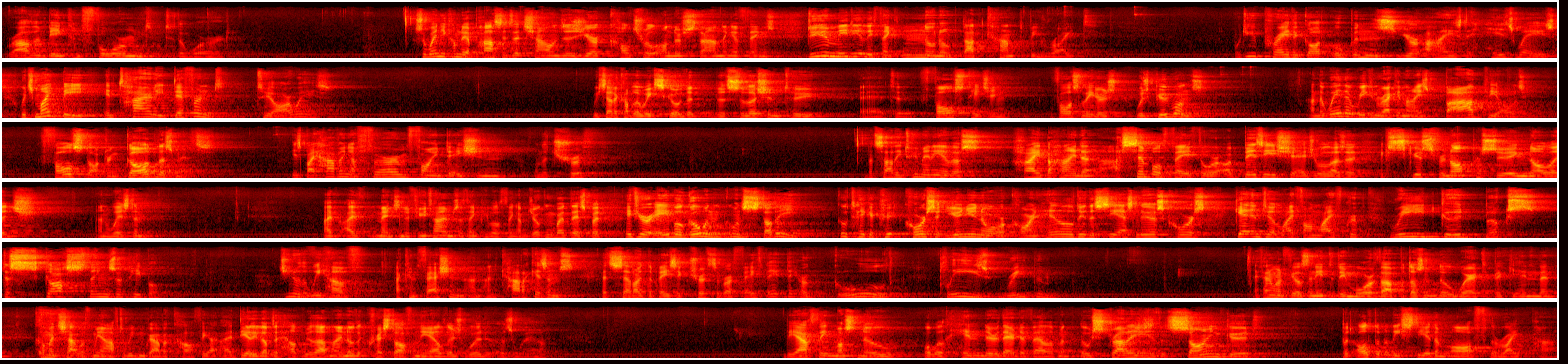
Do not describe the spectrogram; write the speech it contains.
rather than being conformed to the Word. So when you come to a passage that challenges your cultural understanding of things, do you immediately think, no, no, that can't be right? Or do you pray that God opens your eyes to His ways, which might be entirely different to our ways? We said a couple of weeks ago that the solution to, uh, to false teaching, false leaders, was good ones. And the way that we can recognize bad theology, false doctrine, godless myths, is by having a firm foundation on the truth. But sadly, too many of us hide behind a, a simple faith or a busy schedule as an excuse for not pursuing knowledge and wisdom. I've, I've mentioned a few times, I think people think I'm joking about this, but if you're able, go and, go and study. Go take a course at Union or Cornhill, do the C.S. Lewis course, get into a life on life group, read good books, discuss things with people. Do you know that we have a confession and, and catechisms that set out the basic truths of our faith? They, they are gold. Please read them. If anyone feels the need to do more of that but doesn't know where to begin, then come and chat with me after. We can grab a coffee. I, would dearly love to help you with that, and I know that Christoph and the elders would as well. The athlete must know what will hinder their development, those strategies that sound good, but ultimately steer them off the right path.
